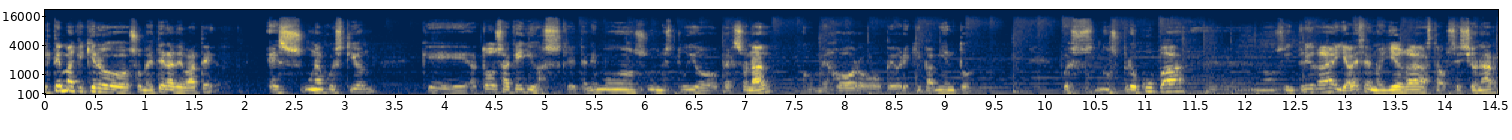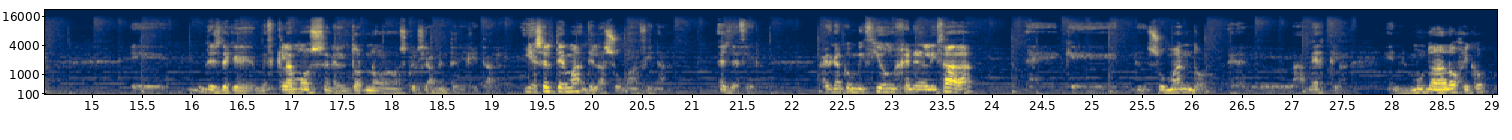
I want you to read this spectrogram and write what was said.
El tema que quiero someter a debate es una cuestión que a todos aquellos que tenemos un estudio personal con mejor o peor equipamiento, pues nos preocupa, nos intriga y a veces nos llega hasta obsesionar eh, desde que mezclamos en el entorno exclusivamente digital. Y es el tema de la suma final. Es decir, hay una convicción generalizada eh, que sumando la mezcla en el mundo analógico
